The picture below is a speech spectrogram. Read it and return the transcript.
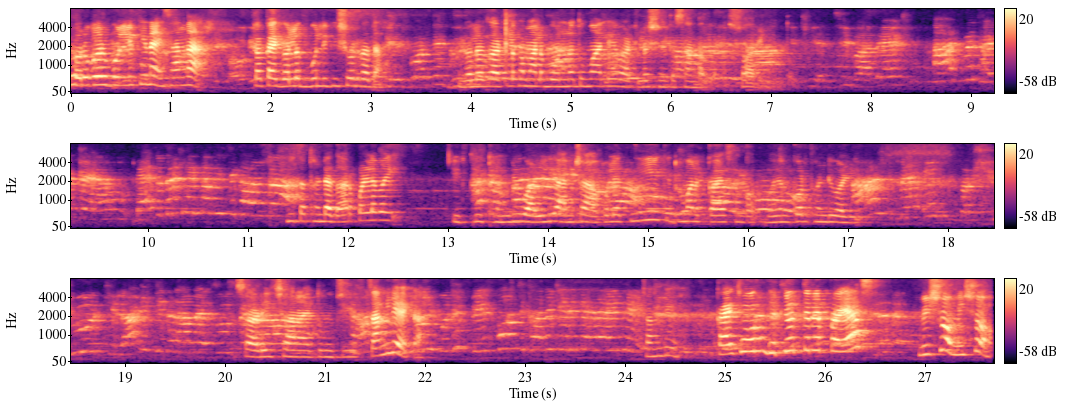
बरोबर बोलली की नाही सांगा. का काय गलत बोलली की शोध दादा? गलत वाटलं का मला बोलणं? तुम्हाला वाटलं असेल तर सांगा बरं. सॉरी म्हणतो. मी तर पडल्या बाई. इतकी थंडी वाढली आमच्या अकोल्यातनी की तुम्हाला काय सांगा भयंकर थंडी वाढली. साडी छान आहे तुमची. चांगली आहे का? चांगली आहे. कायच्यावरून घेतली होती रे प्रयास? मिशो मिशो.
